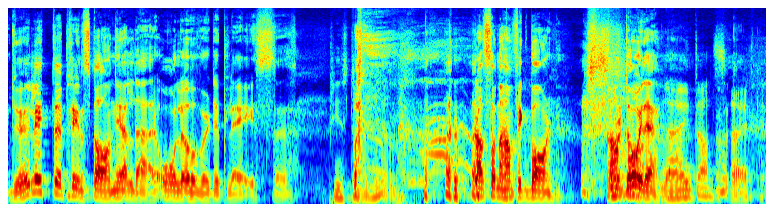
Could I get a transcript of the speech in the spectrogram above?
Du är lite prins Daniel där, all over the place. Prins Daniel? Alltså när han fick barn. Kommer du inte ihåg det? Nej, inte alls. Nej, okej.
